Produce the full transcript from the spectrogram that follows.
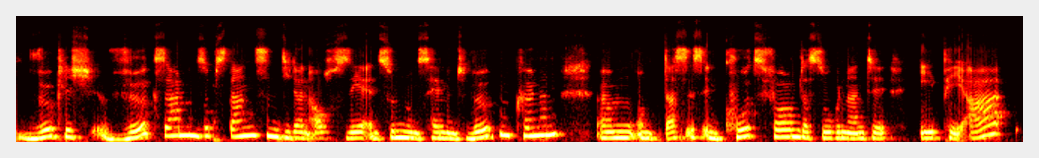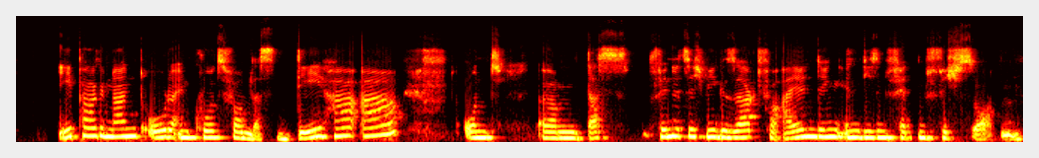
wirklich wirksamen Substanzen, die dann auch sehr entzündungshemmend wirken können. Ähm, und das ist in Kurzform das sogenannte EPA, EPA genannt, oder in Kurzform das DHA. Und ähm, das findet sich, wie gesagt, vor allen Dingen in diesen fetten Fischsorten.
